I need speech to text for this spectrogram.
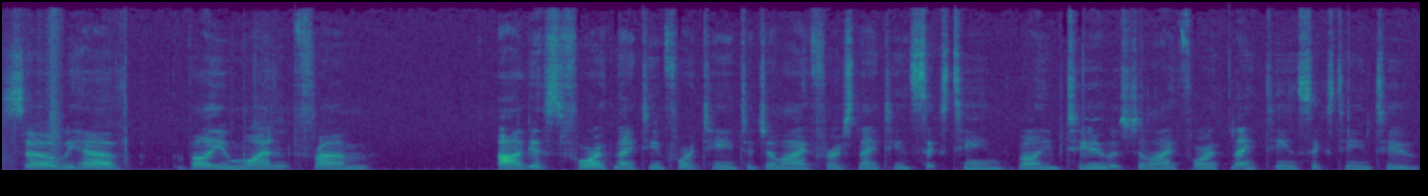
So we have Volume 1 from August 4th, 1914 to July 1st, 1916. Volume 2 is July 4th, 1916 to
